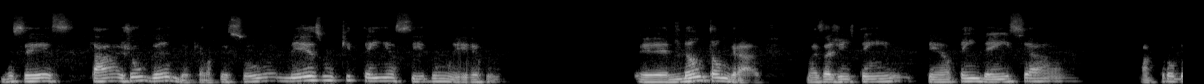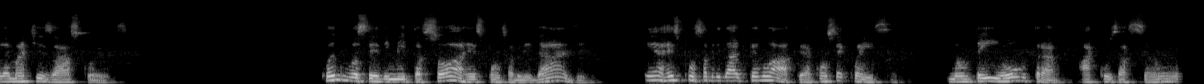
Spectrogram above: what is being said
Você está julgando aquela pessoa, mesmo que tenha sido um erro é, não tão grave. Mas a gente tem, tem a tendência a, a problematizar as coisas. Quando você limita só a responsabilidade, é a responsabilidade pelo ato, é a consequência. Não tem outra acusação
